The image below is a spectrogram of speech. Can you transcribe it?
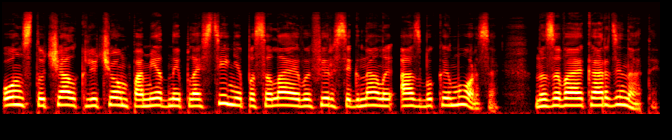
Он стучал ключом по медной пластине, посылая в эфир сигналы азбукой Морзе, называя координаты.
